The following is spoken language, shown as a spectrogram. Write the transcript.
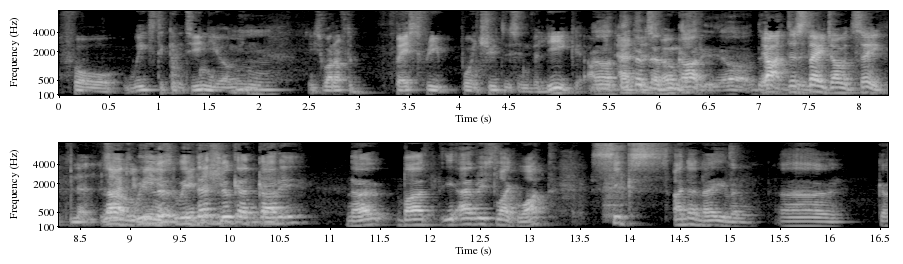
for weeks to continue, I mean, Mm. he's one of the best three-point shooters in the league. I Uh, at better this than moment. Curry, yeah. Yeah, at this stage, I would say. No, we, LaVine is a look, we did look at Curry, no, but he averaged like what? Six, I don't know even. Uh, go,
